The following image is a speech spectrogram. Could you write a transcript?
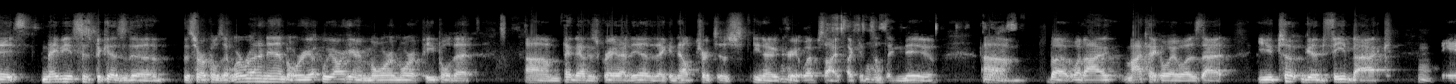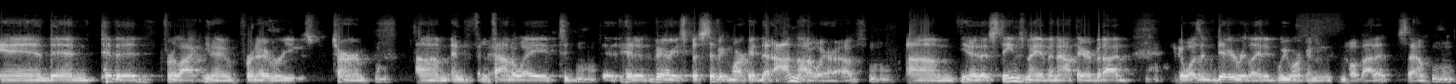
it's maybe it's just because the the circles that we're running in, but we we are hearing more and more of people that um, think they have this great idea that they can help churches, you know, create websites like it's something new. Um, but what I my takeaway was that you took good feedback and then pivoted for like you know for an overused term um, and, and, found a way to, to, hit a very specific market that I'm not aware of. Um, you know, those themes may have been out there, but I, if it wasn't Divi related, we weren't going to know about it. So.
